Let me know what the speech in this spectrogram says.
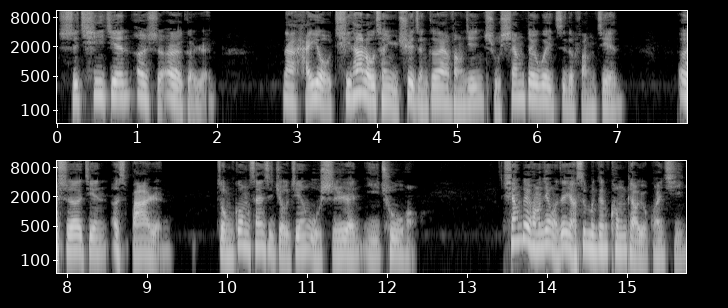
十七间二十二个人，那还有其他楼层与确诊个案房间属相对位置的房间，二十二间，二十八人，总共三十九间，五十人移出。哈，相对房间，我在想是不是跟空调有关系？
